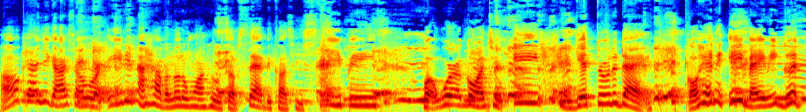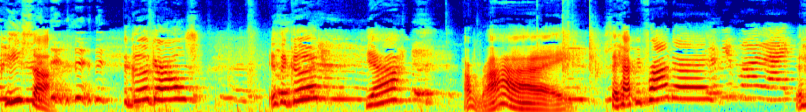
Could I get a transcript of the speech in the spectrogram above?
Okay, you guys, so we're eating. I have a little one who's upset because he's sleepy. But we're going to eat and get through the day. Go ahead and eat, baby. Good pizza. Is good, girls? Is it good? Yeah? All right. Say happy Friday. Nala,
